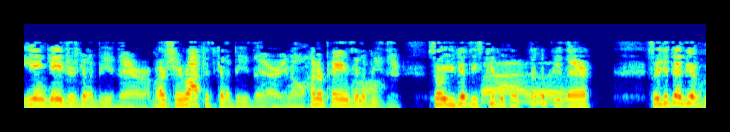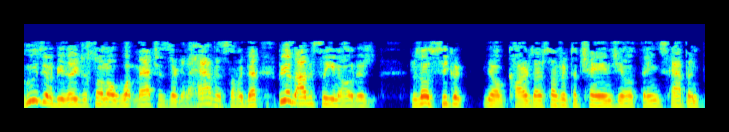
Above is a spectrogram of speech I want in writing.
Ian Gager's going to be there. Marshe Rockett's going to be there. You know, Hunter Payne's going to be Oh. there. So you get these people who going to be Uh. there. So you get the idea of who's going to be there. You just don't know what matches they're going to have and stuff like that. Because obviously, you know, there's, there's no secret, you know, cards are subject to change. You know, things happen.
